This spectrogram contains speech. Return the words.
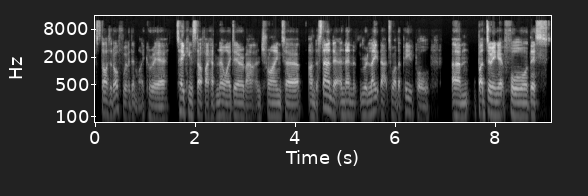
started off with in my career, taking stuff I had no idea about and trying to understand it and then relate that to other people, um, but doing it for this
